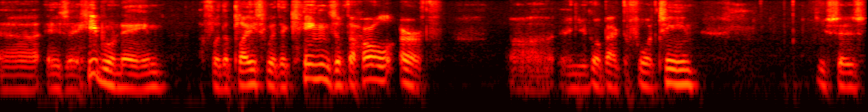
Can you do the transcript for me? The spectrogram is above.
uh, is a Hebrew name for the place where the kings of the whole earth, uh, and you go back to 14, he says,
